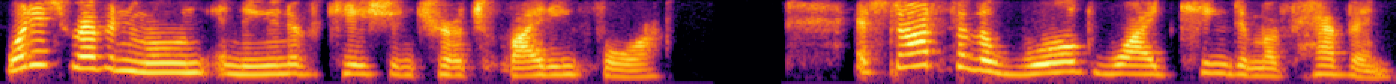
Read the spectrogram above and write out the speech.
What is Reverend Moon in the Unification Church fighting for? It's not for the worldwide kingdom of heaven,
